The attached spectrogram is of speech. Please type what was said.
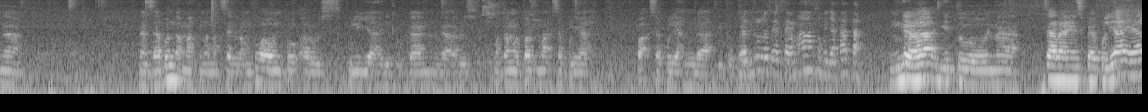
Nah dan saya pun nggak mak nggak maksain orang tua untuk harus kuliah gitu kan nggak harus motor-motor mak saya kuliah pak saya kuliah enggak gitu kan. Berarti lulus SMA langsung ke Jakarta? enggak gitu. Nah caranya supaya kuliah ya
